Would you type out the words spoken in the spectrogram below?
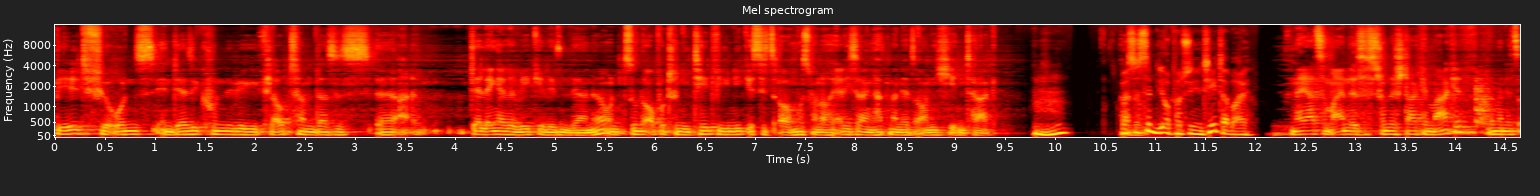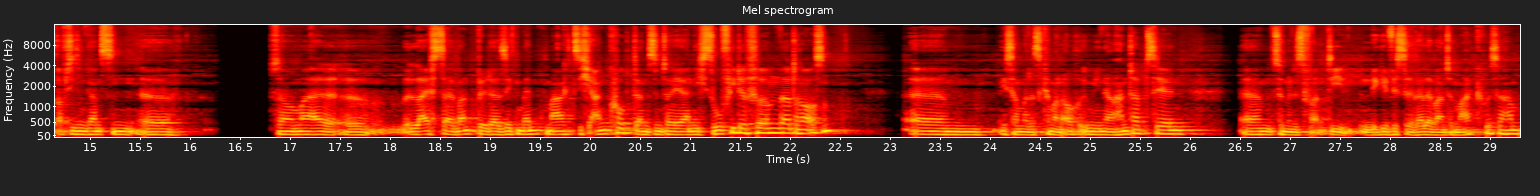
Bild für uns in der Sekunde wir geglaubt haben, dass es äh, der längere Weg gewesen wäre. Ne? Und so eine Opportunität wie Unique ist jetzt auch, muss man auch ehrlich sagen, hat man jetzt auch nicht jeden Tag. Mhm. Was also, ist denn die Opportunität dabei? Naja, zum einen ist es schon eine starke Marke, wenn man jetzt auf diesen ganzen äh, sagen wir mal, äh, Lifestyle-Wandbilder-Segmentmarkt sich anguckt, dann sind da ja nicht so viele Firmen da draußen. Ähm, ich sag mal, das kann man auch irgendwie in der Hand abzählen, ähm, zumindest die eine gewisse relevante Marktgröße haben.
